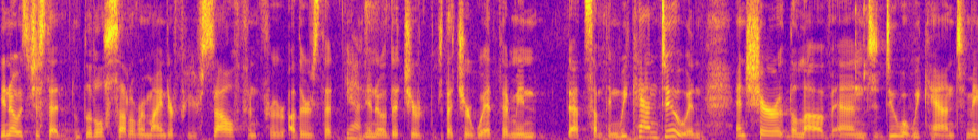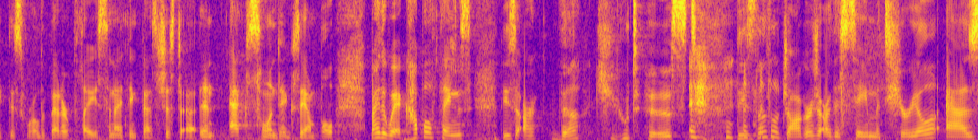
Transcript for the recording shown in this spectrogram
You know, it's just that little subtle reminder for yourself and for others that, yes. you know, that you're, that you're with. I mean, that's something we can do and, and share the love and do what we can to make this world a better place. And I think that's just a, an excellent example. By the way, a couple things. These are the cutest. These little joggers are the same material as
